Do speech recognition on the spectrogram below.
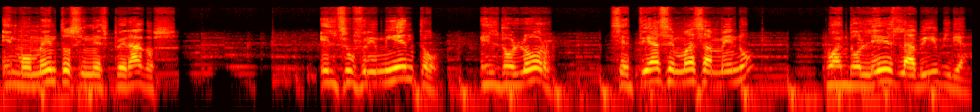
en momentos inesperados. El sufrimiento, el dolor, se te hace más ameno cuando lees la Biblia,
